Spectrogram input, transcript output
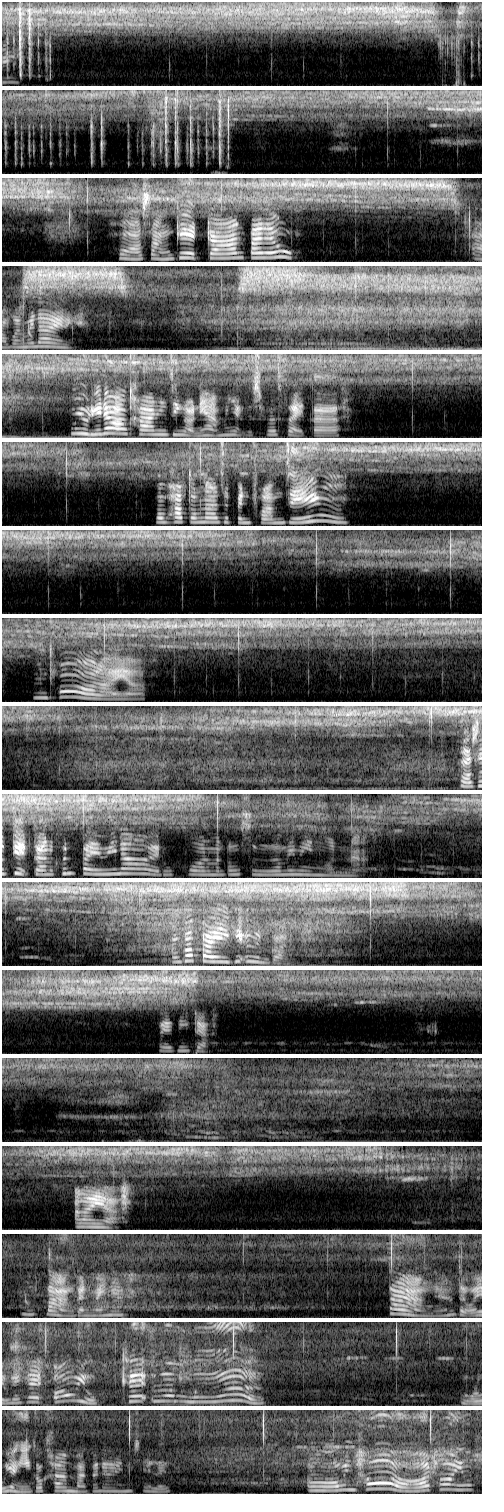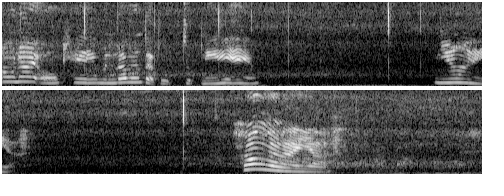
หอ สังเกตการไปแล้วอ้าวไปไม่ได้นี่มันอยู่ที่ดาวอังคารจริงๆเหรอเนี่ย ไม่อยากจะเชื่อสายตาว่าภาพตรงหน้าจะเป็นความจริง มันท่ออะไรอะ ห อสเกตการขึ้นไปไม่ได้ ทุกคนมันต้องซื้อไม่มีเงินน่ะ มันก็ไปที่อื่นก่อน ไปสิจ้ะอะไรอะ ต่างกันไหมเนี่ย ต่างนะ แต่ว่าอยู่แค่แค่อ้ออยู่แค่เอื้อมมือโหรู้ อย่างนี้ก็ข้ามมาก็ได้ไม่ใช่เลย อ๋อเป็นท่อเหรอท่อยังเข้าได้โอเค มันเริ่มตั้งแต่จุดจุดนี้เอง นี่อะไรอะ ห้องอะไรอะ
